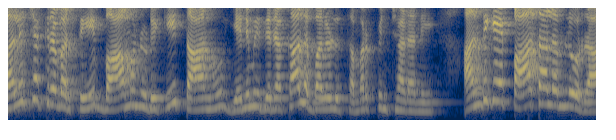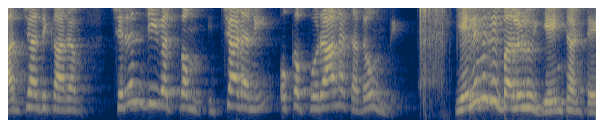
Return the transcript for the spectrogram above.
బలి చక్రవర్తి వామనుడికి తాను ఎనిమిది రకాల బలులు సమర్పించాడని అందుకే పాతాళంలో రాజ్యాధికారం చిరంజీవత్వం ఇచ్చాడని ఒక పురాణ కథ ఉంది. ఎనిమిది బలులు ఏంటంటే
